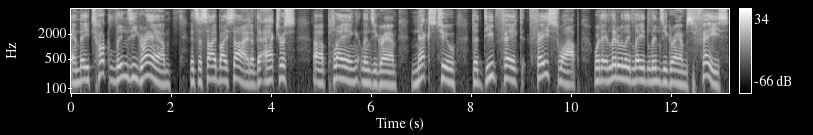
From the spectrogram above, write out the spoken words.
and they took Lindsey Graham. It's a side by side of the actress uh, playing Lindsey Graham next to the deep faked face swap, where they literally laid Lindsey Graham's face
